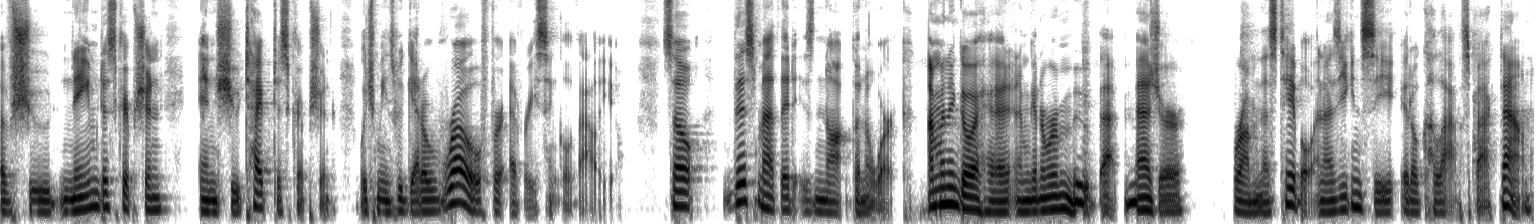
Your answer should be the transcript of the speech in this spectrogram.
of shoe name description and shoe type description, which means we get a row for every single value. So this method is not going to work. I'm going to go ahead and I'm going to remove that measure from this table. And as you can see, it'll collapse back down.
